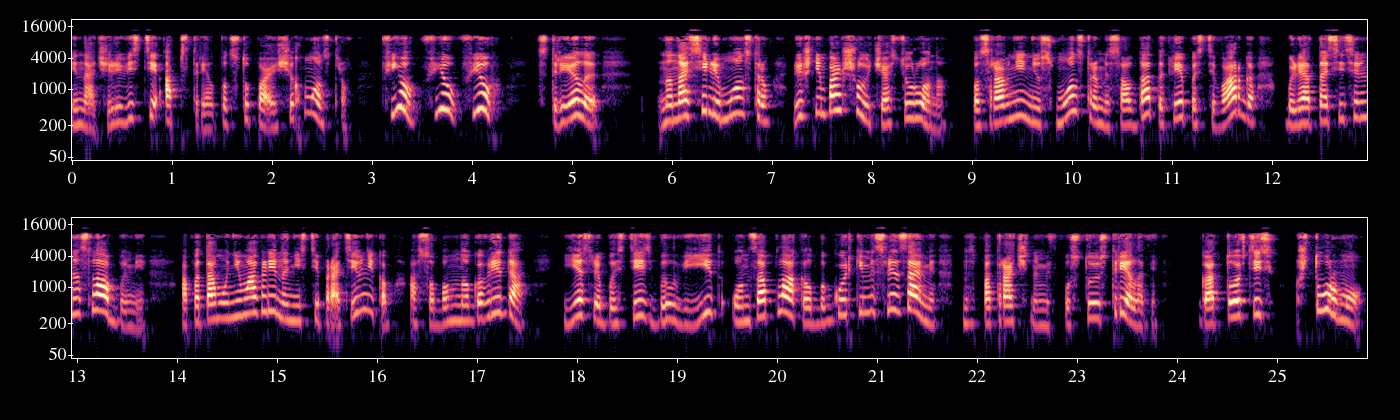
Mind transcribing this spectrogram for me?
и начали вести обстрел подступающих монстров. Фью, фью, фью! Стрелы наносили монстрам лишь небольшую часть урона. По сравнению с монстрами, солдаты крепости Варга были относительно слабыми, а потому не могли нанести противникам особо много вреда. Если бы здесь был Виит, он заплакал бы горькими слезами над потраченными впустую стрелами. «Готовьтесь к штурму!»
